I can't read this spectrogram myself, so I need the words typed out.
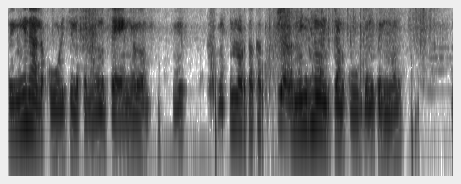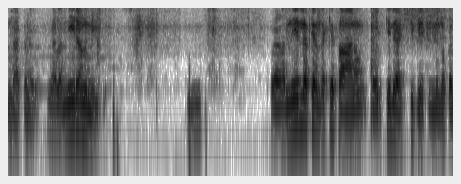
തെങ്ങിന് നല്ല ക്വാളിറ്റിയുള്ള തെങ്ങുകളും തേങ്ങകളുമാണ് ഉം. മറ്റുള്ളിടത്തൊക്കെ ഇളനീരിന് വേണ്ടിയിട്ടാണ് കൂടുതൽ തെങ്ങുകൾ ഉണ്ടാക്കുന്നത് ഇളനീരാണ് മെയിൻ ഇളനീരിലൊക്കെ എന്തൊക്കെ സാധനം ഒരിക്കലും അടിച്ച് കയറ്റുന്നുണ്ടെന്നൊക്കെ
